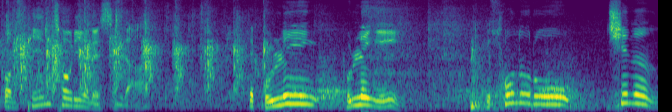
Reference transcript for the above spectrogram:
(10번) 핀 처리해냈습니다. 근데 볼링 볼링이 그 손으로 치는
